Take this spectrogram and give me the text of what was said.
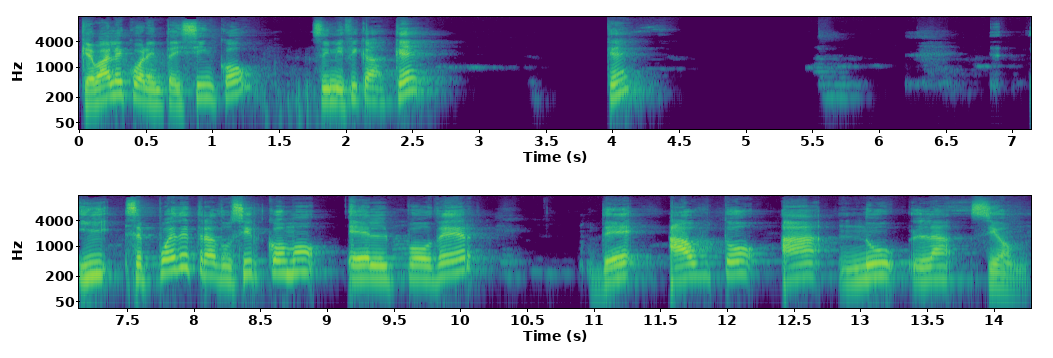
que vale 45, significa ¿qué? ¿Qué? Y se puede traducir como el poder de autoanulación.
